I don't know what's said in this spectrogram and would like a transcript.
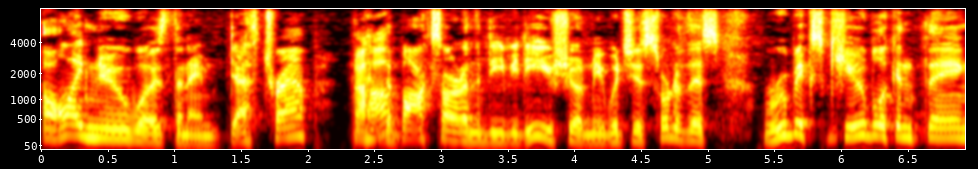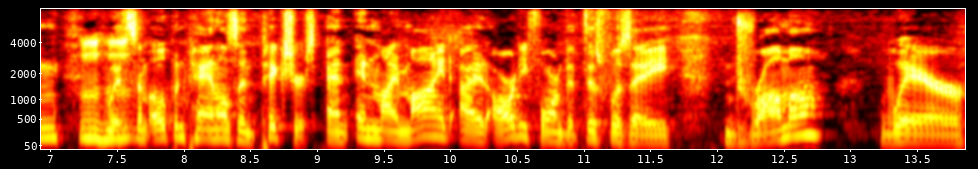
all I knew was the name Deathtrap. Uh-huh. The box art on the DVD you showed me, which is sort of this Rubik's cube looking thing with some open panels and pictures. And in my mind, I had already formed that this was a drama where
